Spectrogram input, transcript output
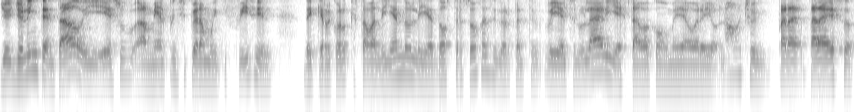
Yo, yo lo he intentado y eso a mí al principio era muy difícil de que recuerdo que estaba leyendo, leía dos, tres hojas y de repente veía el celular y estaba como media hora y yo, no, Chuy, para, para eso.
